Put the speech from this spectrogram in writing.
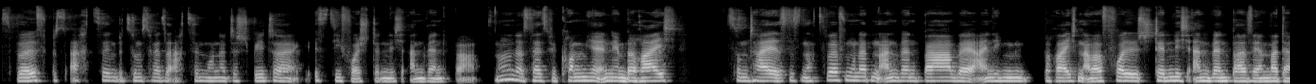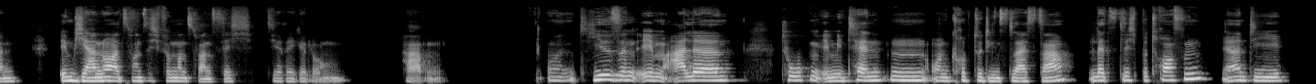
12 bis 18 beziehungsweise 18 Monate später ist die vollständig anwendbar. Ne? Das heißt, wir kommen hier in den Bereich, zum Teil ist es nach zwölf Monaten anwendbar, bei einigen Bereichen aber vollständig anwendbar, werden wir dann im Januar 2025 die Regelung haben. Und hier sind eben alle Token-Emittenten und Kryptodienstleister letztlich betroffen, ja, die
